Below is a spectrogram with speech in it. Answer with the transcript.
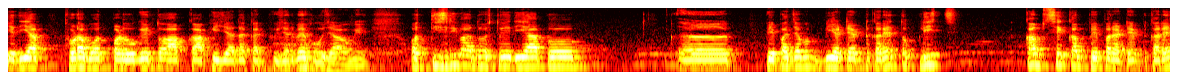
यदि आप थोड़ा बहुत पढ़ोगे तो आप काफ़ी ज़्यादा कन्फ्यूज़न में हो जाओगे। और तीसरी बात दोस्तों, यदि आप पेपर जब भी अटैम्प्ट करें तो प्लीज़ कम से कम पेपर अटेम्प्ट करें।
